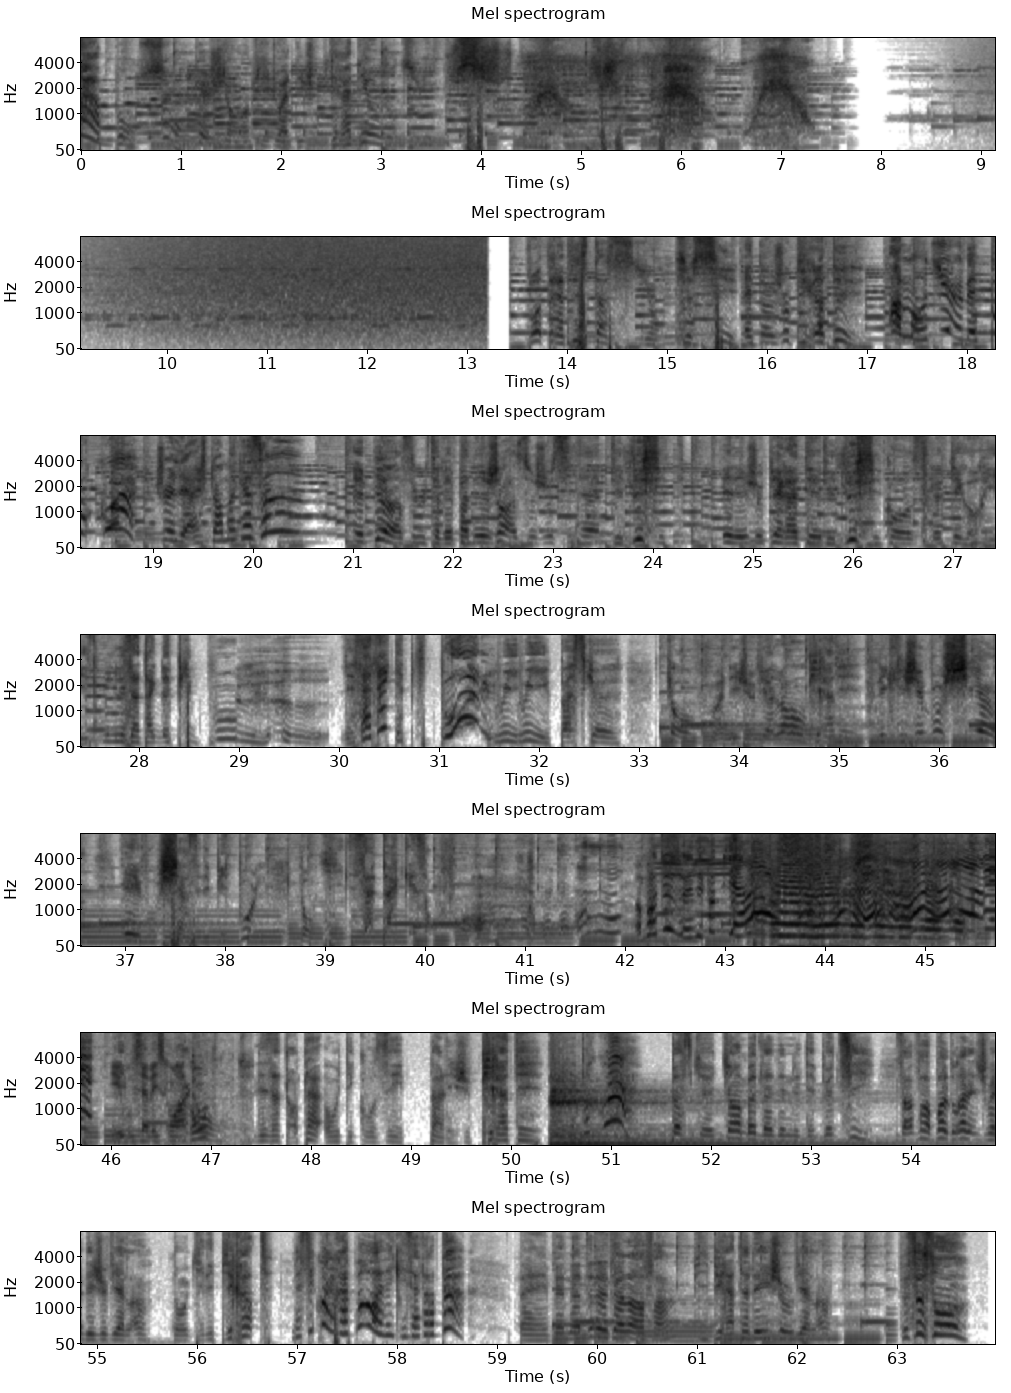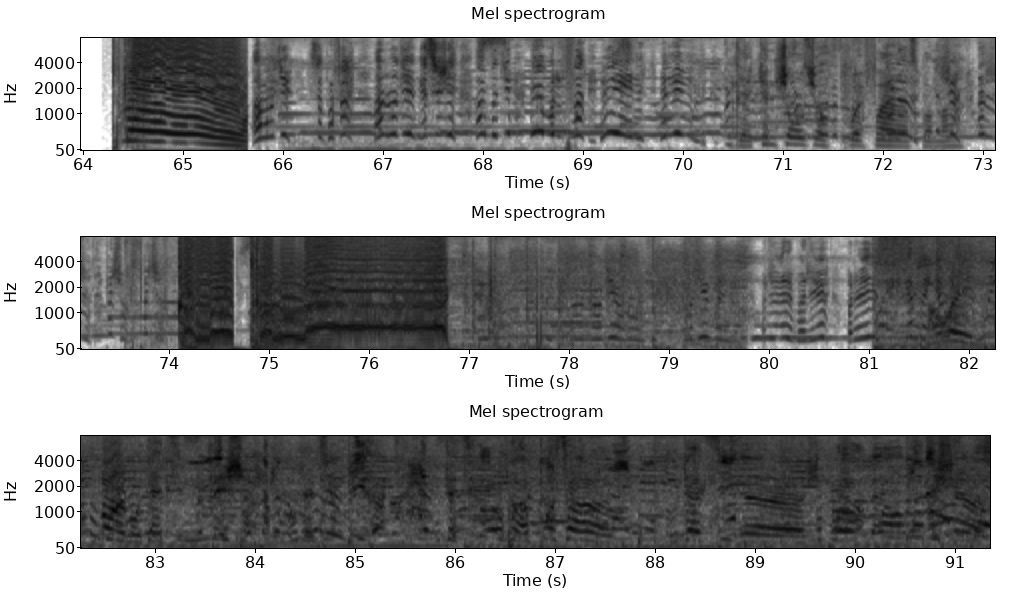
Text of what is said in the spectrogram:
Ah bon sang que j'ai envie de jouer à des jeux piratés aujourd'hui. Votre attestation, ceci est un jeu piraté. Oh mon dieu, mais pourquoi? Je l'ai acheté en magasin Eh bien, si vous ne le savez pas déjà, ce jeu-ci est illicite. Et les jeux piratés illicites causent le terrorisme les attaques de pitbull. Euh, Les attaques de pitbull Oui, oui, parce que quand vous jouez à des jeux violents, piratés, vous négligez vos chiens. Et vos chiens, c'est des pitbulls, donc ils attaquent les enfants. Oh mon dieu, ce n'est pas bien Et vous savez ce qu'on raconte Les attentats ont été causés par les jeux piratés. Mais pourquoi? Parce que quand Ben Laden était petit, les enfants n'ont pas le droit de jouer à des jeux violents. Donc il est pirate. Mais c'est quoi le rapport avec les attentats Ben, Ben Laden est un enfant, puis il piratait des jeux violents. Fais ça, ça! Oh mon dieu, ça peut faire Oh mon dieu, qu'est-ce que j'ai Oh mon dieu, oh mon dieu, Il n'y a qu'une chose vous pouvez faire en ce moment. Pas Ah ouais! Meurs, mon tati méchant! Mon tati pirate! Mon tati enfant poisson! Mon tati, euh, je sais pas, méchant!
